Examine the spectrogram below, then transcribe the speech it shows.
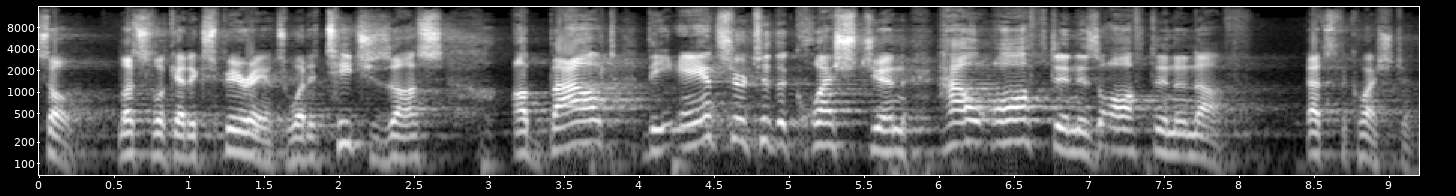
So let's look at experience, what it teaches us about the answer to the question, how often is often enough? That's the question.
